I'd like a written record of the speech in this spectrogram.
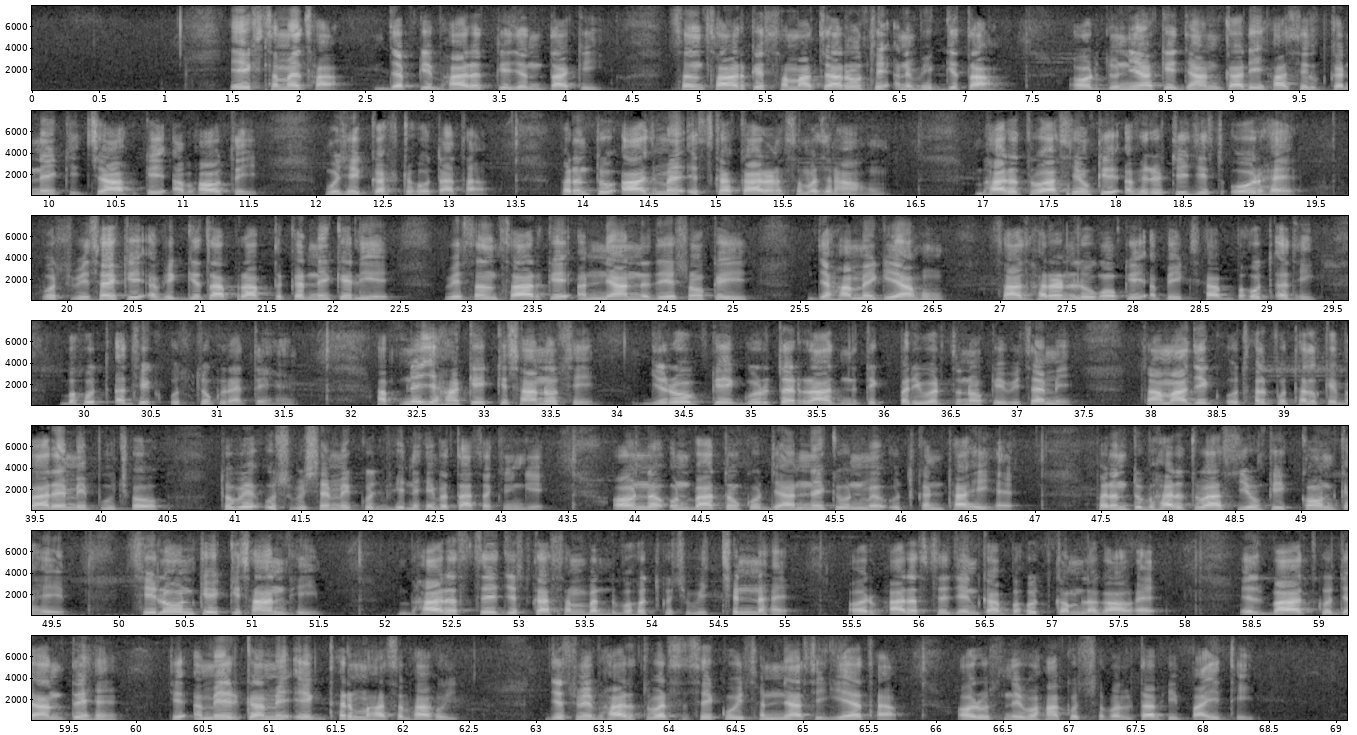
एक समय था, जबकि भारत की जनता की संसार के समाचारों से अनभिज्ञता और दुनिया की जानकारी हासिल करने की चाह के अभाव से मुझे कष्ट होता था। परंतु आज मैं इसका कारण समझ रहा हूँ। भारतवासियों की अभिरुचि जिस ओर है, उस विषय की अभिज्ञता प्राप्त करने के लिए वे संसार के अन्यान्य देशों के जहाँ मैं गया हूँ, साधारण लोगों की अपेक्षा बहुत अधिक बहुत अधिक उत्सुक रहते हैं। अपने यहाँ के किसानों से यूरोप के गुरुतर राजनीतिक परिवर्तनों के विषय में सामाजिक उथल पुथल के बारे में पूछो तो वे उस विषय में कुछ भी नहीं बता सकेंगे, और न उन बातों को जानने की उनमें उत्कंठा ही है। परंतु भारतवासियों की कौन कहे, सिलोन के किसान भी, भारत से जिसका संबंध बहुत कुछ विच्छिन्न है और भारत से जिनका बहुत कम लगाव है, इस बात को जानते हैं कि अमेरिका में एक धर्म महासभा हुई, जिसमें भारतवर्ष से कोई सन्यासी गया था और उसने वहाँ कुछ सफलता भी पाई थी।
